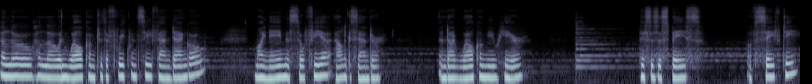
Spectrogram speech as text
Hello, hello, and welcome to the Frequency Fandango. My name is Sophia Alexander, and I welcome you here. This is a space of safety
